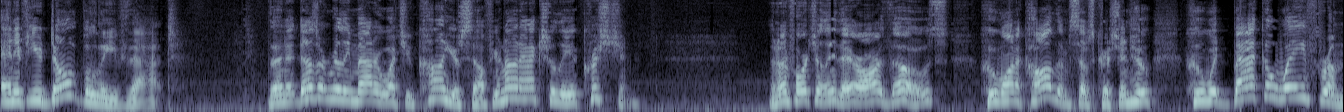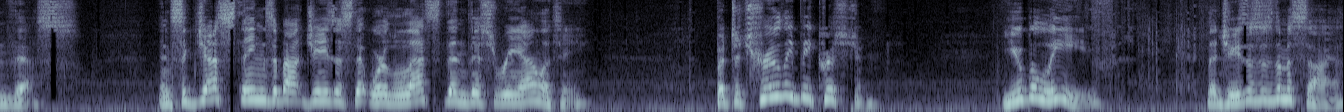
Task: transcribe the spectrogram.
And if you don't believe that, then it doesn't really matter what you call yourself. You're not actually a Christian. And unfortunately, there are those who want to call themselves Christian who, who would back away from this and suggest things about Jesus that were less than this reality. But to truly be Christian, you believe that Jesus is the Messiah,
